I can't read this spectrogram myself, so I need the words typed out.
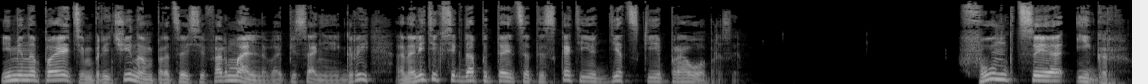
Именно по этим причинам в процессе формального описания игры аналитик всегда пытается отыскать ее детские прообразы. Функция игр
